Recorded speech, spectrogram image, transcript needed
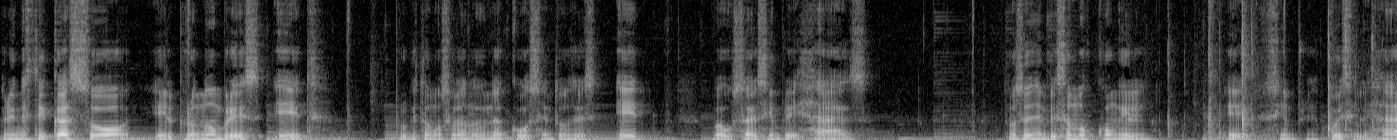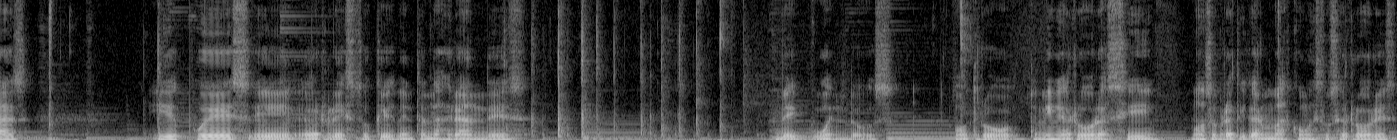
pero en este caso el pronombre es it, porque estamos hablando de una cosa. Entonces it va a usar siempre has. Entonces empezamos con el it siempre, después el has y después eh, el resto que es ventanas grandes, big windows. Otro también error así. Vamos a practicar más con estos errores.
